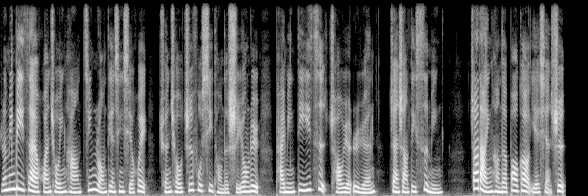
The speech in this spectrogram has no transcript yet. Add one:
人民币在环球银行金融电信协会全球支付系统的使用率排名第一次超越日元，站上第四名。渣打银行的报告也显示，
